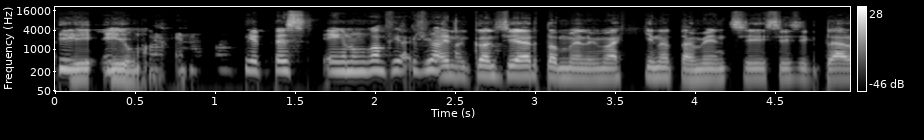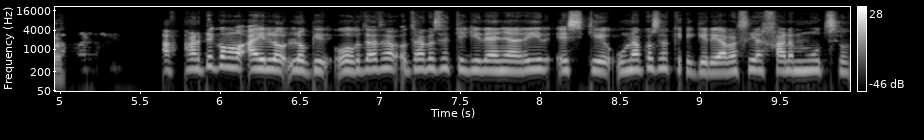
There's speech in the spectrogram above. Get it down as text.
Sí, y, en, un concierto, en un concierto. En un concierto me lo imagino también, sí, sí, sí, claro. Aparte, como hay lo, lo que otra, otra cosa que quería añadir es que una cosa que quería reflejar mucho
